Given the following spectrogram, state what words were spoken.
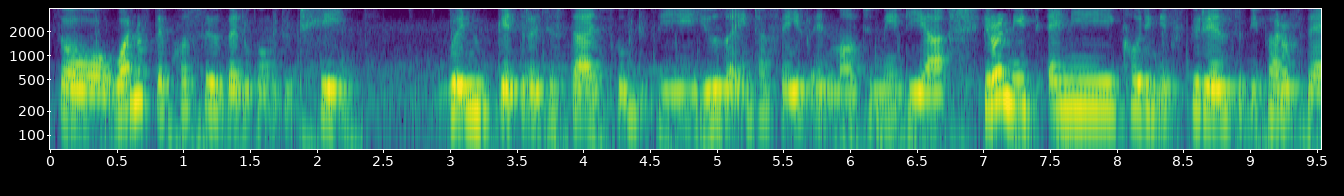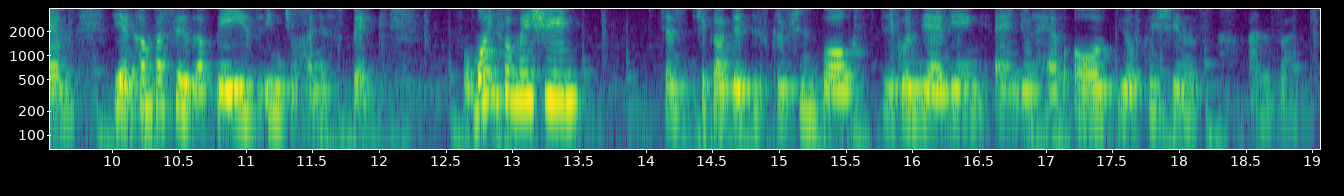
So one of the courses that we're going to take when you get registered it's going to be user interface and multimedia you don't need any coding experience to be part of them their campuses are based in johannesburg for more information just check out the description box click on their link and you'll have all your questions answered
